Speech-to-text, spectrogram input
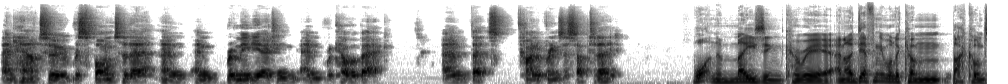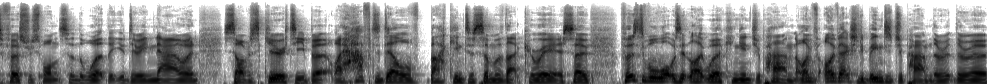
and how to respond to that and, and remediating and recover back. And that's kind of brings us up to date. What an amazing career. And I definitely want to come back onto first response and the work that you're doing now and cybersecurity, but I have to delve back into some of that career. So, first of all, what was it like working in Japan? I've, I've actually been to Japan. There, are- there are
